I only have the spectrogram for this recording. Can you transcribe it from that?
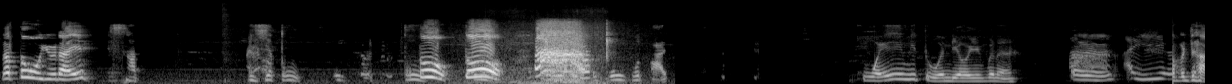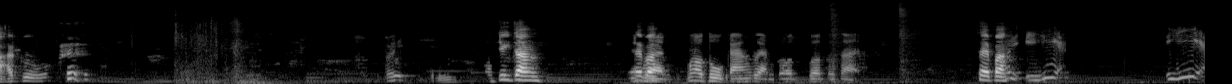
แล้วตู้อยู่ไหน ไอ้สัตว์ ไอ้เชี่ยตู้ตู้ตู้ตู้อ้ากูกูตายหวยมีตัวอันเดียวเองปะนะเออไอ้เหี้ยมันด่ากูเฮ้ยจริงจัง ใช่ปะ เมื่อเอาตู้กลางเพื่อนตัวตัวตัวสายใช่ปะเฮ้ยไอ้เหี้ยไอ้เหี้ย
